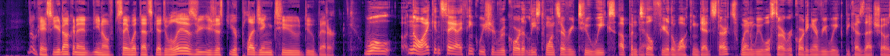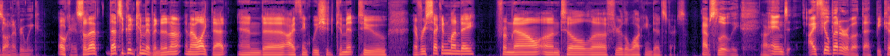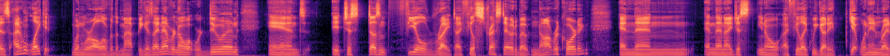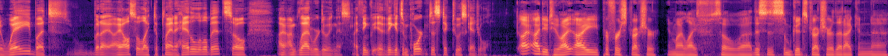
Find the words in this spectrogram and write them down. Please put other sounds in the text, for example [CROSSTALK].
Okay, so you're not going to, you know, say what that schedule is or you're just you're pledging to do better. Well, no, I can say I think we should record at least once every two weeks up until Fear the Walking Dead starts, when we will start recording every week because that show's on every week. Okay, so that that's a good commitment and I, and I like that and uh, I think we should commit to every second Monday from now until uh, Fear the Walking Dead starts. Absolutely. Right. And I feel better about that because I don't like it when we're all over the map because I never know what we're doing and it just doesn't feel right. I feel stressed out about not recording and then and then I just, you know, I feel like we got to get one in right away, but but I, I also like to plan ahead a little bit. So I, I'm glad we're doing this. I think I think it's important to stick to a schedule. I, I do too. I, I prefer structure in my life, so uh, this is some good structure that I can uh,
